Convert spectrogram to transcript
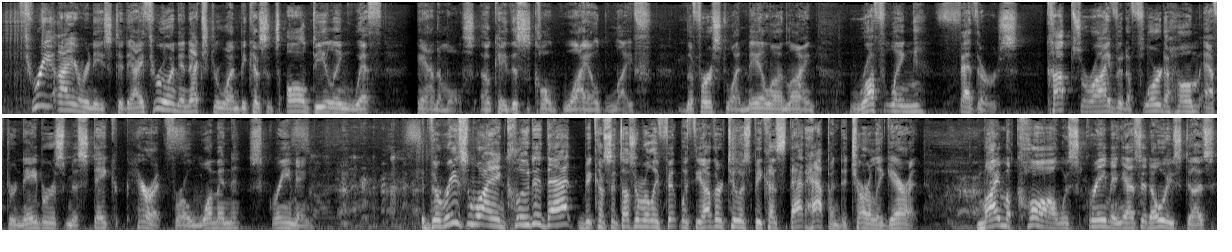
three ironies today. I threw in an extra one because it's all dealing with animals. Okay, this is called wildlife. The first one, Mail Online, ruffling feathers. Cops arrive at a Florida home after neighbors mistake parrot for a woman screaming. The reason why I included that, because it doesn't really fit with the other two, is because that happened to Charlie Garrett. My macaw was screaming, as it always does,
